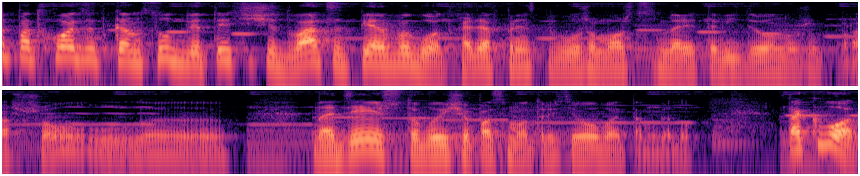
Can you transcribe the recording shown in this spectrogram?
и подходит к концу 2021 год. Хотя, в принципе, вы уже можете смотреть это видео, он уже прошел. Э, надеюсь, что вы еще посмотрите его в этом году. Так вот,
